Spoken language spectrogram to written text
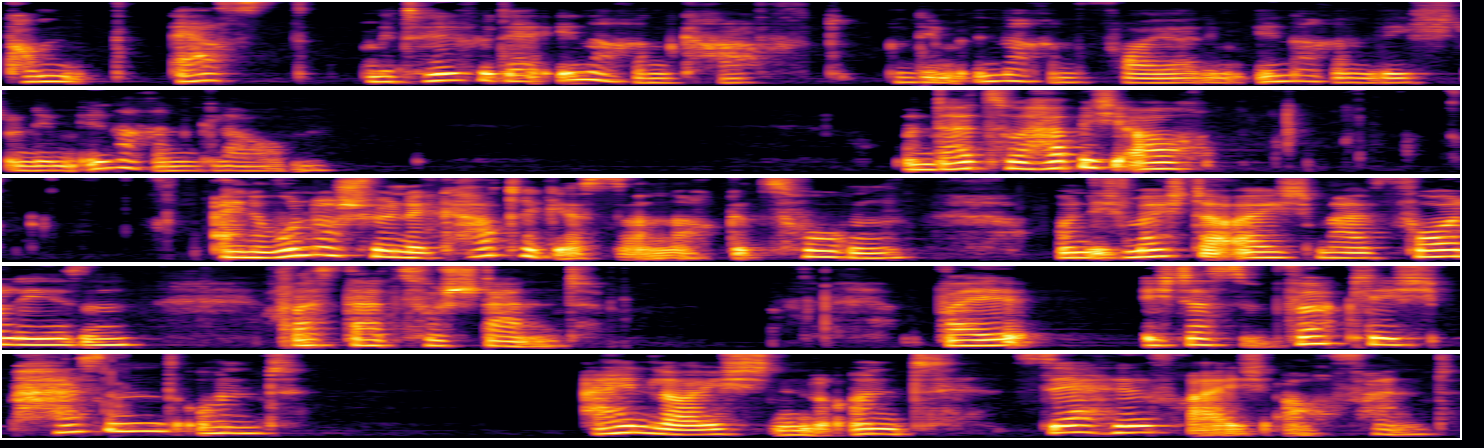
kommt erst mit Hilfe der inneren Kraft und dem inneren Feuer, dem inneren Licht und dem inneren Glauben. Und dazu habe ich auch eine wunderschöne Karte gestern noch gezogen und ich möchte euch mal vorlesen, was dazu stand, weil ich das wirklich passend und einleuchtend und sehr hilfreich auch fand.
